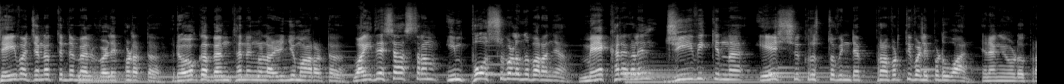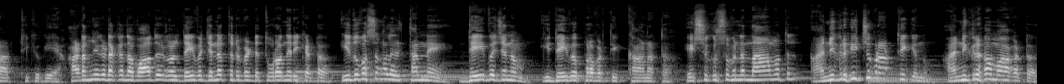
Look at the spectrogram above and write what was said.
ദൈവജനത്തിന്റെ മേൽ വെളിപ്പെടട്ടെ രോഗബന്ധനങ്ങൾ അഴിഞ്ഞു മാറട്ടെ വൈദ്യശാസ്ത്രം ഇമ്പോസിബിൾ എന്ന് പറഞ്ഞ മേഖലകളിൽ ജീവിക്കുന്ന യേശു ക്രിസ്തുവിന്റെ പ്രവൃത്തി വെളിപ്പെടുവാൻ ഞാൻ അങ്ങയോട് പ്രാർത്ഥിക്കുകയാണ്. അടഞ്ഞുകിടക്കുന്ന വാതിലുകൾ ദൈവജനത്തിനു വേണ്ടി തുറന്നിരിക്കട്ടെ. ഈ ദിവസങ്ങളിൽ തന്നെ ദൈവജനം ഈ ദൈവപ്രവൃത്തി കാണട്ടെ. യേശു ക്രിസ്തുവിന്റെ നാമത്തിൽ അനുഗ്രഹിച്ചു പ്രാർത്ഥിക്കുന്നു. അനുഗ്രഹമാകട്ടെ.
